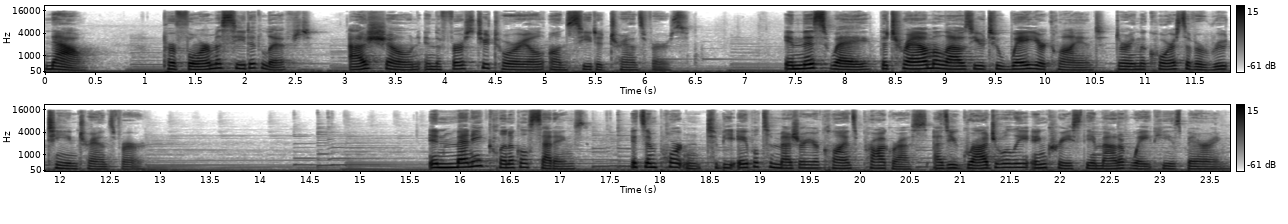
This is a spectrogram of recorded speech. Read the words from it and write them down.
Now, perform a seated lift as shown in the first tutorial on seated transfers. In this way, the tram allows you to weigh your client during the course of a routine transfer. In many clinical settings, it's important to be able to measure your client's progress as you gradually increase the amount of weight he is bearing.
